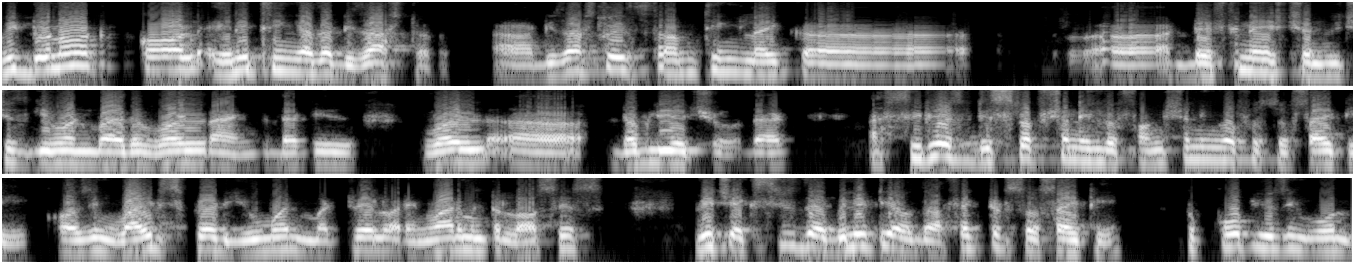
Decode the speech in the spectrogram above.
we do not call anything as a disaster. Disaster is something like uh, definition which is given by the World Bank, that is World uh, WHO, that a serious disruption in the functioning of a society causing widespread human, material, or environmental losses which exceeds the ability of the affected society to cope using own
